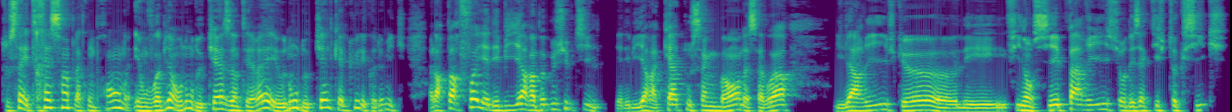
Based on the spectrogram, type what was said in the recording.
Tout ça est très simple à comprendre et on voit bien au nom de quels intérêts et au nom de quels calculs économiques. Alors parfois, il y a des billards un peu plus subtils. Il y a des billards à 4 ou 5 bandes, à savoir, il arrive que euh, les financiers parient sur des actifs toxiques,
